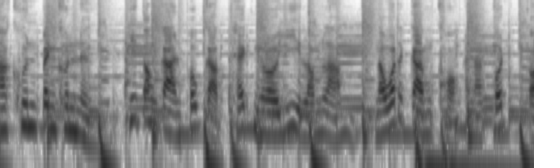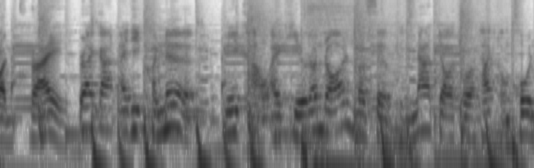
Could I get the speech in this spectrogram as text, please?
หากคุณเป็นคนหนึ่งที่ต้องการพบกับเทคโนโลยีล้ำนวัตกรรมของอนาคตก่อนใคร รายการ IT Corner มีข่าวไอทีร้อนๆ มาเสิร์ฟถึงหน้าจอโทรทัศน์ของคุณ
